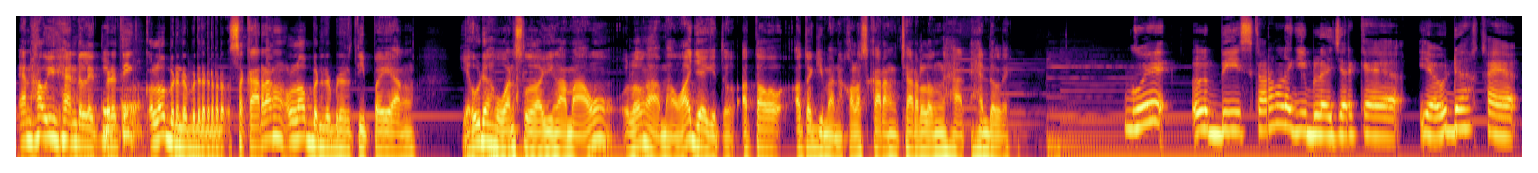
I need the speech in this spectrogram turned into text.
and how you handle it berarti Gitu. lo bener-bener sekarang lo bener-bener tipe yang ya udah once lo lagi nggak mau lo nggak mau aja gitu. Atau atau gimana? Kalau sekarang cara lo handle gue lebih sekarang lagi belajar kayak ya udah kayak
